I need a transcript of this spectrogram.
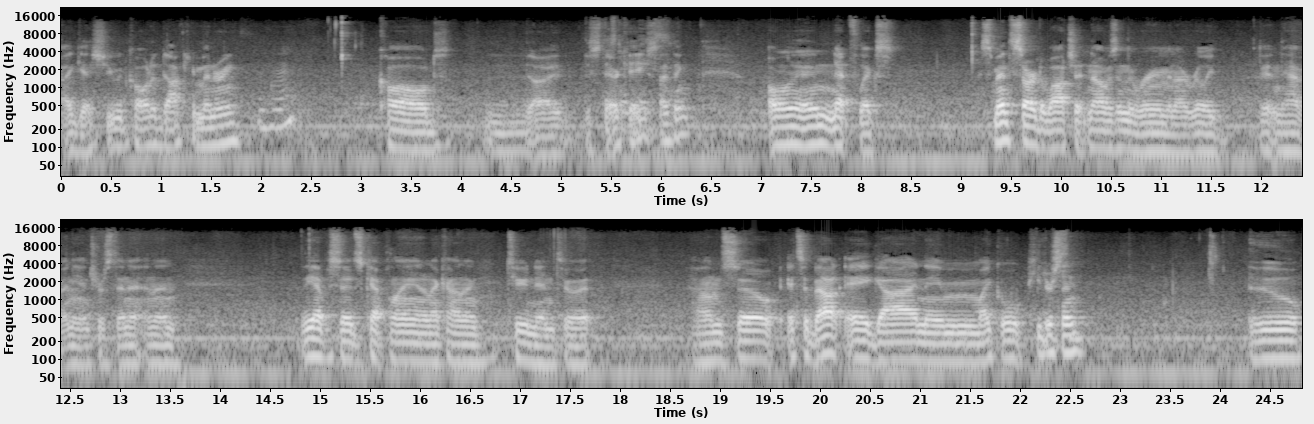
I guess you would call it a documentary hmm called The, the Staircase, Staircase. I think, on Netflix. Smith started to watch it, and I was in the room, and I really didn't have any interest in it. And then the episodes kept playing, and I kind of tuned into it. Um, so it's about a guy named Michael Peterson, who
